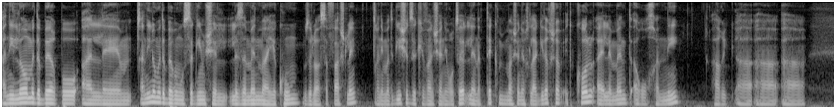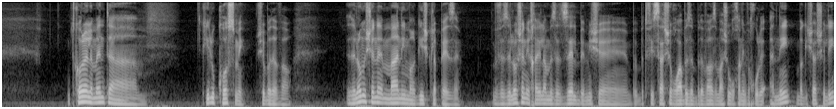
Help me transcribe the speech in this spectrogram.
אני לא מדבר פה על... אה, אני לא מדבר במושגים של לזמן מהיקום, זו לא השפה שלי. אני מדגיש את זה כיוון שאני רוצה לנתק ממה שאני הולך להגיד עכשיו את כל האלמנט הרוחני, הר... את כל האלמנט ה... כאילו קוסמי שבדבר. זה לא משנה מה אני מרגיש כלפי זה. וזה לא שאני חלילה מזלזל במי ש... בתפיסה שרואה בזה, בדבר הזה, משהו רוחני וכולי. אני, בגישה שלי,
